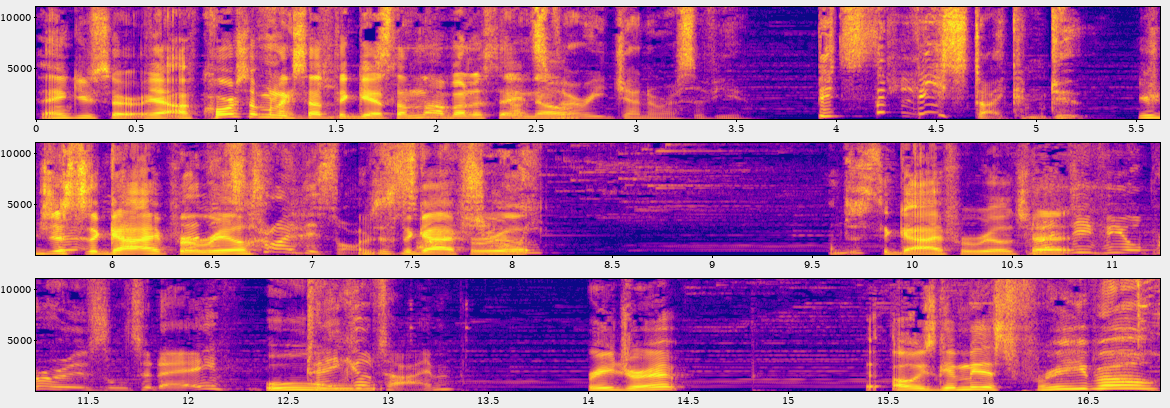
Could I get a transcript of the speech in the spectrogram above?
Thank you, sir. Yeah, of course I'm gonna accept the gift. I'm not about to say That's no. very generous of you. It's the least I can do. You're just uh, a guy for real. try this on I'm just a guy for real. we? I'm just a guy for real, chat. Plenty for your perusal today. Ooh. Take your time. Free drip. Oh, he's giving me this free, bro.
